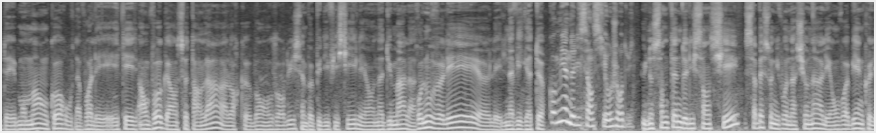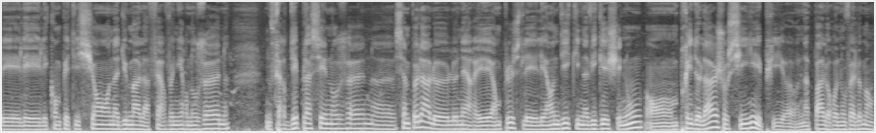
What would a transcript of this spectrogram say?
des moments encore où la voile était en vogue en ce temps-là, alors que bon, aujourd'hui, c'est un peu plus difficile et on a du mal à renouveler les navigateurs. Combien de licenciés aujourd'hui? Une centaine de licenciés. Ça baisse au niveau national et on voit bien que les, les, les compétitions, on a du mal à faire venir nos jeunes nous faire déplacer nos jeunes. Euh, c'est un peu là le, nerf. Et en plus, les, les handis qui naviguaient chez nous ont pris de l'âge aussi et puis euh, on n'a pas le renouvellement.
